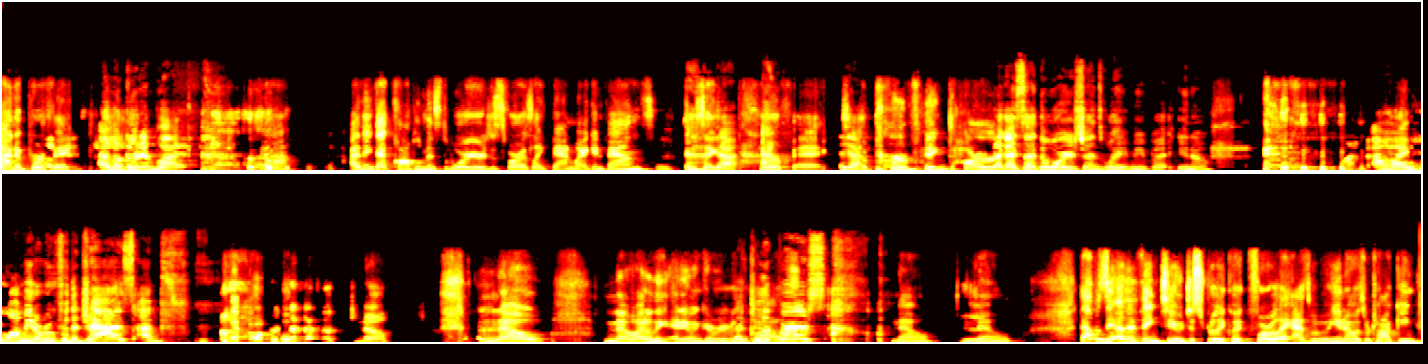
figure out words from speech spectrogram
kind of perfect. I look good in black. yeah. I think that compliments the Warriors as far as like bandwagon fans. Mm. It's like yeah. perfect. Yeah. A perfect heart. Like I said, the Warriors fans will hate me, but you know. I'm all, you want me to root for the Jazz? I'm no. no. No. No, I don't think anyone can root for the, the Clippers. Jazz. No. No. That was the other thing too. Just really quick for like as we, you know as we're talking,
